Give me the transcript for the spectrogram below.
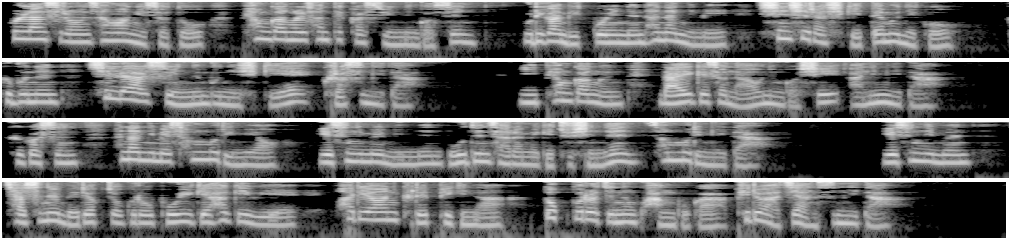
혼란스러운 상황에서도 평강을 선택할 수 있는 것은 우리가 믿고 있는 하나님이 신실하시기 때문이고 그분은 신뢰할 수 있는 분이시기에 그렇습니다. 이 평강은 나에게서 나오는 것이 아닙니다. 그것은 하나님의 선물이며 예수님을 믿는 모든 사람에게 주시는 선물입니다. 예수님은 자신을 매력적으로 보이게 하기 위해 화려한 그래픽이나 똑 부러지는 광고가 필요하지 않습니다.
